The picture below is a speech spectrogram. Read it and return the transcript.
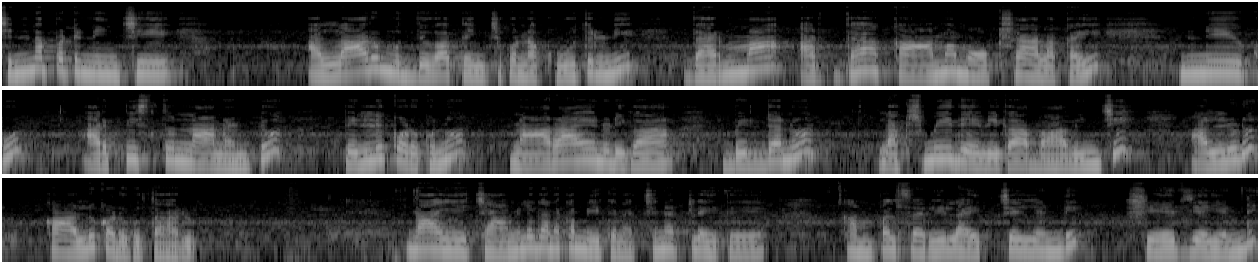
చిన్నప్పటి నుంచి అల్లారు ముద్దుగా పెంచుకున్న కూతురిని ధర్మ అర్థ కామ మోక్షాలకై నీకు అర్పిస్తున్నానంటూ పెళ్ళి కొడుకును నారాయణుడిగా బిడ్డను లక్ష్మీదేవిగా భావించి అల్లుడు కాళ్ళు కడుగుతారు. నా ఈ ఛానల్ కనుక మీకు నచ్చినట్లయితే కంపల్సరీ లైక్ చేయండి షేర్ చేయండి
